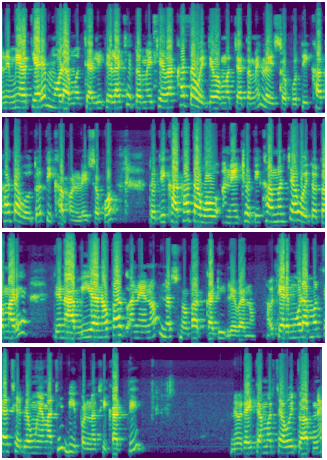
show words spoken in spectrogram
અને મેં અત્યારે મોડા મરચા લીધેલા છે. તમે જેવા ખાતા હોય તેવા મરચા તમે લઈ શકો. તીખા ખાતા હોવ તો તીખા પણ લઈ શકો. તો તીખા ખાતા હોવ અને જો તીખા મરચા હોય તો તમારે તેના બિયાનો ભાગ અને એનો નસનો ભાગ કાઢી લેવાનો. અત્યારે મોડા મરચા છે એટલે હું એમાંથી બી પણ નથી કાઢતી. ને રાયતા મરચા હોય તો આપને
